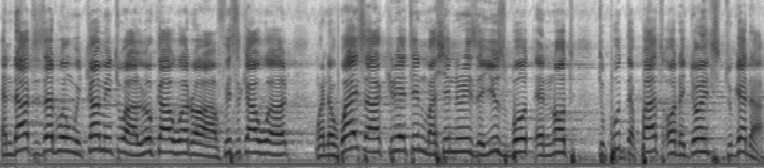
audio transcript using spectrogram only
And that is that when we come into our local world or our physical world, when the whites are creating machineries, they use both and not to put the parts or the joints together.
